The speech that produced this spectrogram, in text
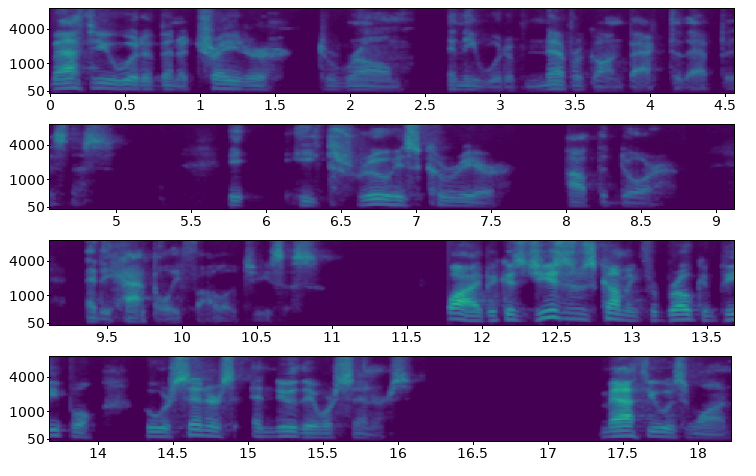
Matthew would have been a traitor to Rome and he would have never gone back to that business. He, he threw his career out the door and he happily followed Jesus. Why? Because Jesus was coming for broken people who were sinners and knew they were sinners. Matthew was one,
